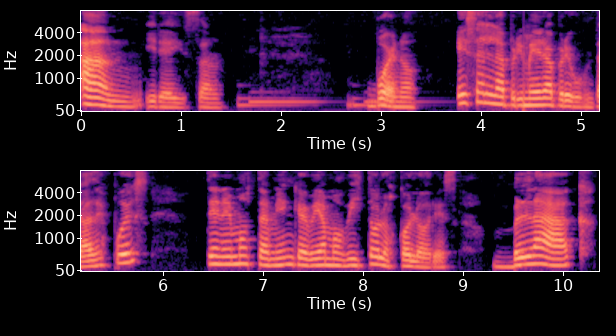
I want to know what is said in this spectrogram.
an eraser. Bueno, esa es la primera pregunta. Después tenemos también que habíamos visto los colores. Black,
